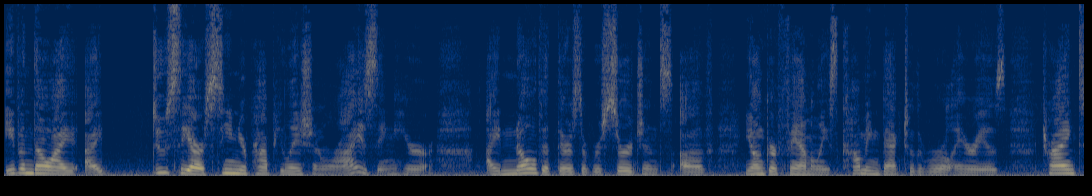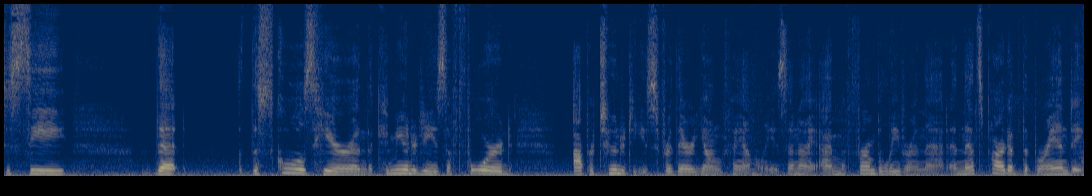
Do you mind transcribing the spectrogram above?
even though I, I do see our senior population rising here, I know that there's a resurgence of younger families coming back to the rural areas, trying to see that the schools here and the communities afford opportunities for their young families. And I, I'm a firm believer in that. And that's part of the branding,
